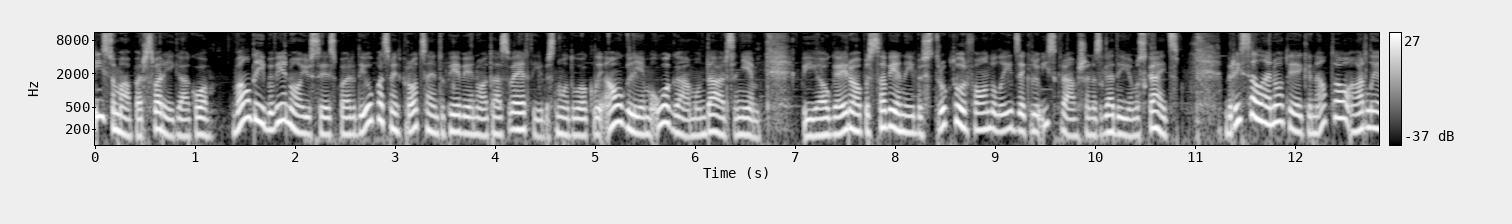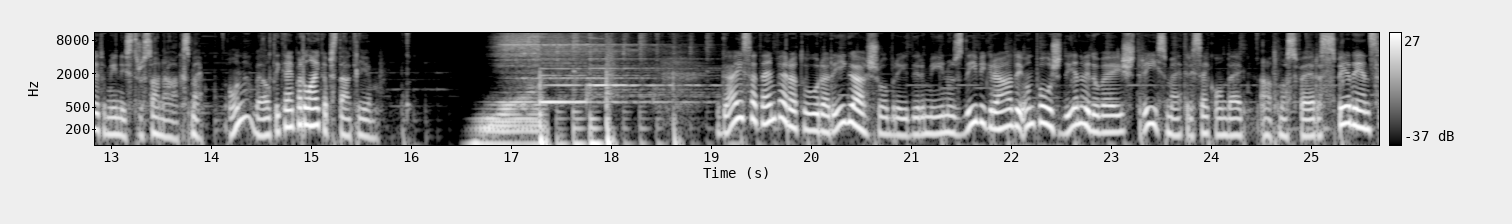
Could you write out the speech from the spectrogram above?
Īsumā par svarīgāko. Valdība vienojusies par 12% pievienotās vērtības nodokli augļiem, ogām un dārzeņiem. Pieauga Eiropas Savienības struktūra fondu līdzekļu izkrāpšanas gadījumu skaits. Briselē notiek NATO ārlietu ministru sanāksme. Un vēl tikai par laikapstākļiem. Yeah. Gaisa temperatūra Rīgā šobrīd ir mīnus 2 grādi un pūš dienvidu vējš 3 m2. Atmosfēras spiediens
